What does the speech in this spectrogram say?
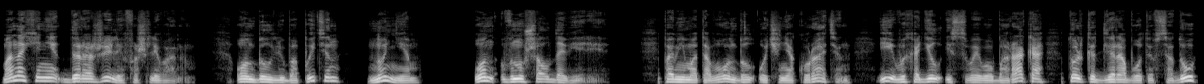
Монахини дорожили Фашливаном. Он был любопытен, но нем. Он внушал доверие. Помимо того, он был очень аккуратен и выходил из своего барака только для работы в саду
